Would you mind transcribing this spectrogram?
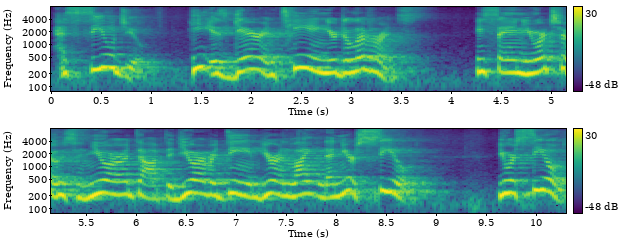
has sealed you. He is guaranteeing your deliverance. He's saying, You are chosen, you are adopted, you are redeemed, you're enlightened, and you're sealed. You are sealed.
